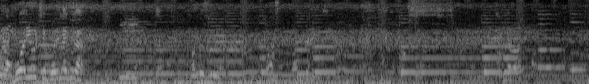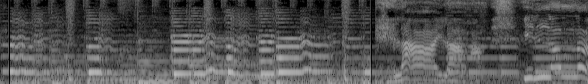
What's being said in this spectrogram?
আরে, বড়ি উঠছে বড়ি লাগবে গা। লা ইলাহা ইল্লাল্লাহ।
